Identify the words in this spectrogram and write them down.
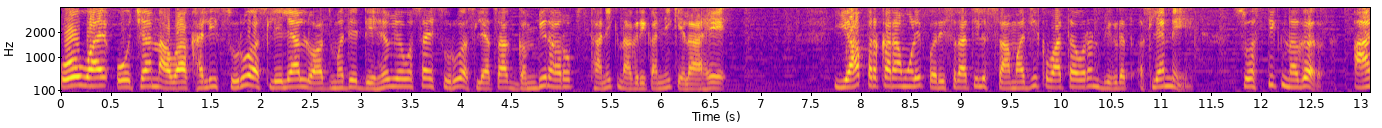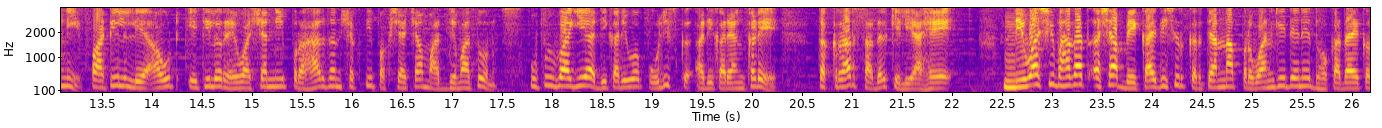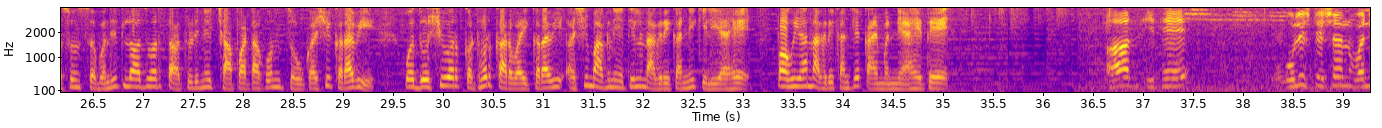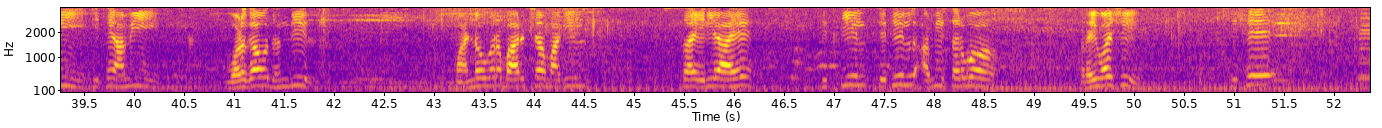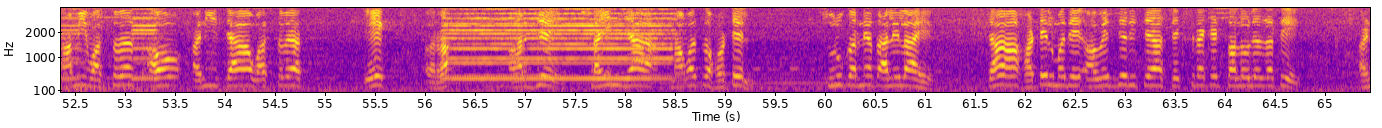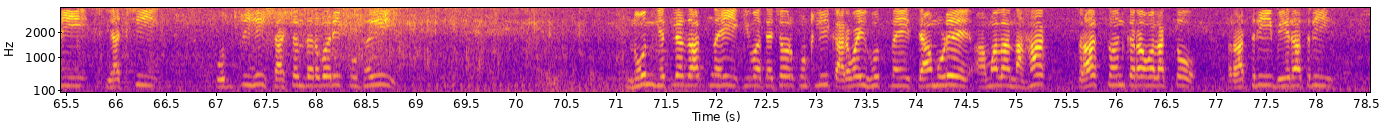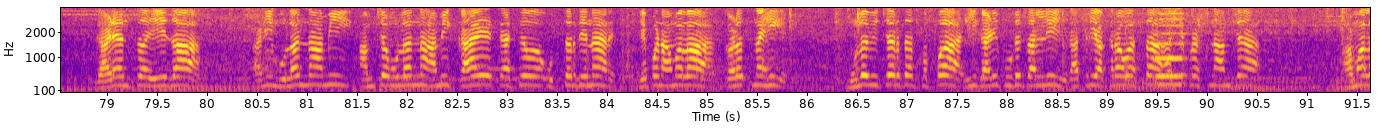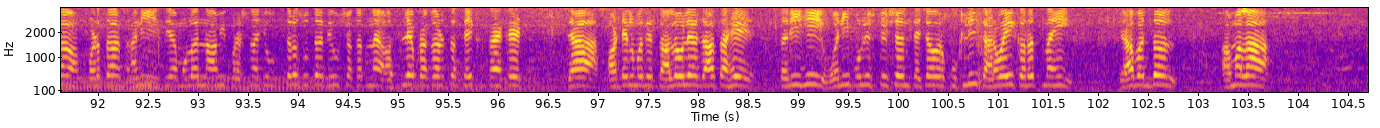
ओ Y ओच्या नावाखाली सुरू असलेल्या लॉजमध्ये देहव्यवसाय सुरू असल्याचा गंभीर आरोप स्थानिक नागरिकांनी केला आहे. या प्रकारामुळे परिसरातील सामाजिक वातावरण बिघडत असल्याने स्वस्तिक नगर आणि पाटील लेआउट येथील रहिवाशांनी प्रहार जनशक्ती पक्षाच्या माध्यमातून उपविभागीय अधिकारी व पोलीस अधिकाऱ्यांकडे तक्रार सादर केली आहे. निवासी भागात अशा बेकायदेशीर कर्त्यांना परवानगी देणे धोकादायक असून संबंधित लॉजवर तातडीने छापा टाकून चौकशी करावी व दोषीवर कठोर कारवाई करावी अशी मागणी येथील नागरिकांनी केली आहे. पाहूया नागरिकांचे काय म्हणणे आहे ते. आज इथे पोलीस स्टेशन वनी इथे आम्ही वडगाव धंदीर मांडवगर बारच्या मागील चा एरिया आहे. तेथील तेथील आम्ही सर्व रहिवाशी इथे आम्ही वास्तव्यास आहो आणि त्या वास्तव्यात एक रा आर जे शाईन या नावाचं हॉटेल सुरू करण्यात आलेलं आहे. त्या हॉटेलमध्ये अवैधरित्या सेक्स रॅकेट चालवले जाते आणि याची कोणतीही शासन दरबारी कुठंही नोंद घेतल्या जात नाही किंवा त्याच्यावर कुठलीही कारवाई होत नाही. त्यामुळे आम्हाला नाहक त्रास सहन करावा लागतो. रात्री बेरात्री गाड्यांचं ये जा आणि मुलांना आम्ही आमच्या मुलांना आम्ही काय त्याचं उत्तर देणार हे पण आम्हाला कळत नाही. मुलं विचारतात पप्पा ही गाडी कुठे चालली? रात्री अकरा वाजता. असे प्रश्न आमच्या आम्हाला पडतात आणि त्या मुलांना आम्ही प्रश्नाची उत्तरंसुद्धा देऊ शकत नाही. असल्या प्रकारचं सेक्स रॅकेट त्या हॉटेलमध्ये चालवल्या जात आहे तरीही वणी पोलीस स्टेशन त्याच्यावर कुठलीही कारवाई करत नाही. याबद्दल आम्हाला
